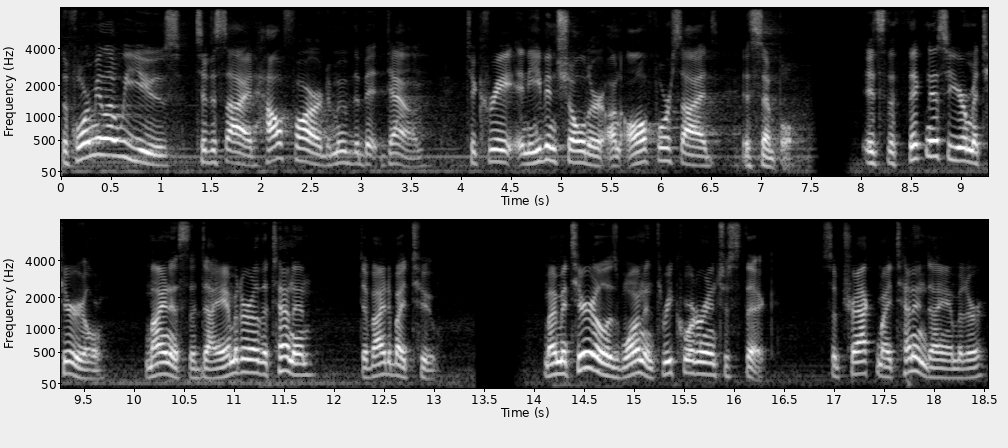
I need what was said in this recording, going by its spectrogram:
The formula we use to decide how far to move the bit down to create an even shoulder on all four sides is simple. It's the thickness of your material minus the diameter of the tenon divided by 2. My material is 1 and 3 quarter inches thick. Subtract my tenon diameter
